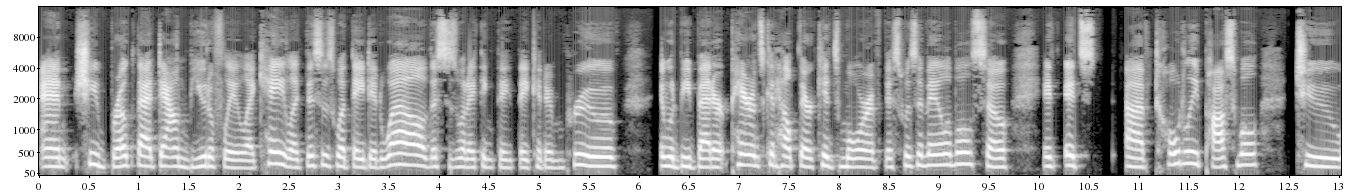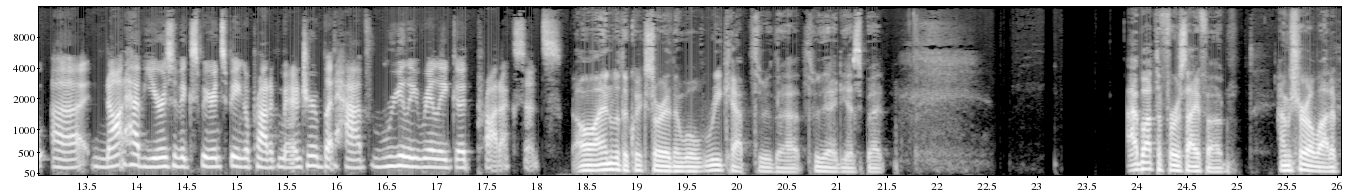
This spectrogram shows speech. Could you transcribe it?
And she broke that down beautifully. Like, hey, like this is what they did well. This is what I think they, they could improve it would be better. Parents could help their kids more if this was available. So it, it's uh, totally possible to uh, not have years of experience being a product manager, but have really, really good product sense. I'll end with a quick story, and then we'll recap through the through the ideas. But I bought the first iPhone. I'm sure a lot of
